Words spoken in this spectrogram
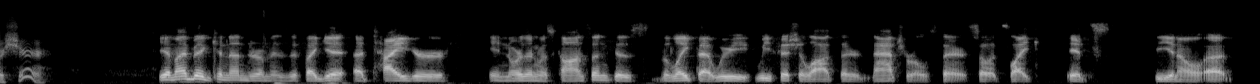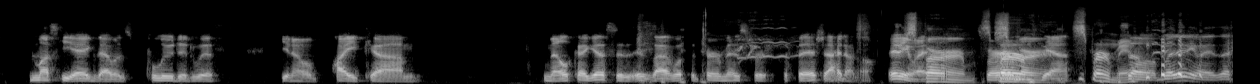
for sure. Yeah, my big conundrum is if I get a tiger in northern Wisconsin, because the lake that we we fish a lot, they're naturals there. So it's like it's you know a musky egg that was polluted with you know pike um, milk. I guess is, is that what the term is for the fish? I don't know. Anyway, Sperm. Sperm, Sperm. yeah. Sperm man. So, but anyway, they're,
